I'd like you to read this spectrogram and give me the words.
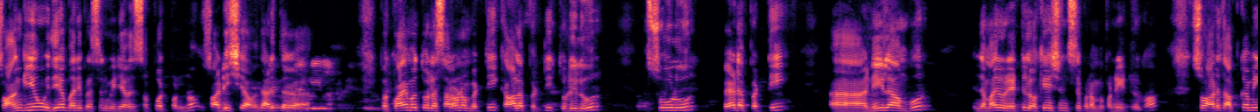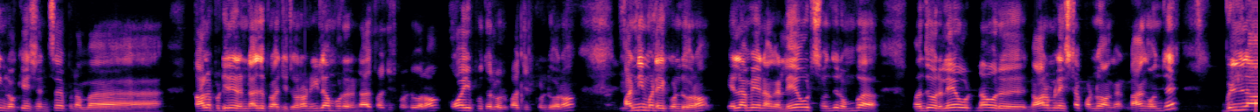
ஸோ அங்கேயும் இதே மாதிரி பிரசன்ட் மீடியா வந்து சப்போர்ட் பண்ணணும். ஸோ அடிஷியா வந்து அடுத்த இப்போ கோயம்புத்தூர்ல சரவணம்பட்டி காலப்பட்டி துடிலூர் சூலூர் வேடப்பட்டி நீலாம்பூர் இந்த மாதிரி ஒரு எட்டு லொக்கேஷன்ஸ் இப்போ நம்ம பண்ணிட்டு இருக்கோம். ஸோ அடுத்து அப்கமிங் லொக்கேஷன்ஸை இப்போ நம்ம காலப்பட்டியில் ரெண்டாவது ப்ராஜெக்ட் வரும். நீலாம்பூர் ரெண்டாவது ப்ராஜெக்ட் கொண்டு வரோம். கோயம்புத்தூர்ல ஒரு ப்ராஜெக்ட் கொண்டு வரோம். பன்னிமடை கொண்டு வரோம். எல்லாமே நாங்கள் லே அவுட்ஸ் வந்து ரொம்ப வந்து ஒரு லே அவுட்னா ஒரு நார்மலைஸ்டாக பண்ணுவாங்க. நாங்கள் வந்து வில்லா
